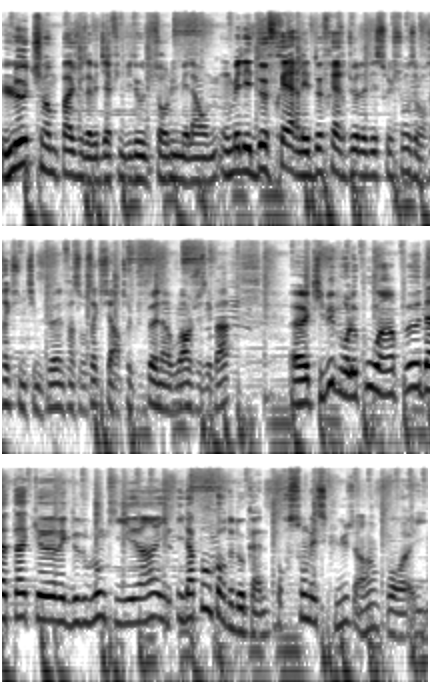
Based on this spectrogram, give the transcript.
Le Champa, je vous avais déjà fait une vidéo sur lui, mais là on, met les deux frères, les deux frères dieu de la destruction, c'est pour ça que c'est une team fun, enfin c'est pour ça que c'est un truc fun à voir, je sais pas. Euh, qui lui pour le coup a un peu d'attaque euh, avec deux doublons, qui hein, il, a pas encore de Dokkan, pour son excuse, hein, pour... Il,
